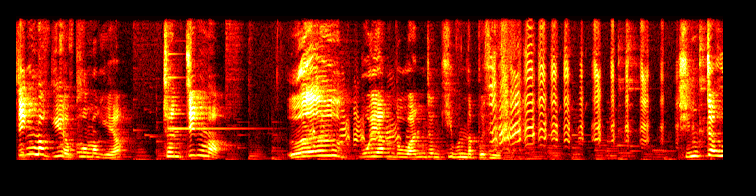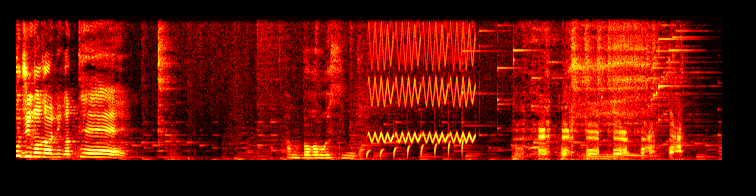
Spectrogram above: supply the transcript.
찍먹이에요? 부먹이에요? 전 찍먹. 으 모양도 완전 기분 나쁘지. 진짜 오징어 다리 같아. 한번 먹어보겠습니다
